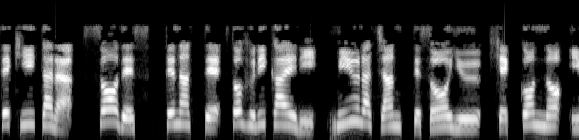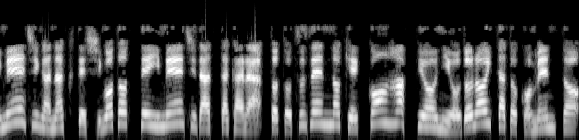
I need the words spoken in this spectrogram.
って聞いたら、そうです。ってなって、と振り返り、三浦ちゃんってそういう、結婚の、イメージがなくて仕事ってイメージだったから、と突然の結婚発表に驚いたとコメント。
